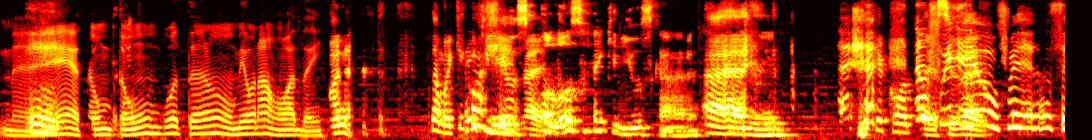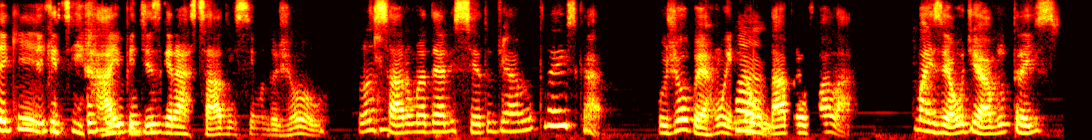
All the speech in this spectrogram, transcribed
Né, tão, tão botando o meu na roda aí. Não, mas que fake news, Colosso fake news, cara. Ah, é. O que, que acontece, Não, fui véio? eu, fui eu, sei que... Fica esse hype desgraçado em cima do jogo, lançaram uma DLC do Diablo 3, cara. O jogo é ruim? Mano. Não dá pra eu falar. Mas é o Diablo 3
